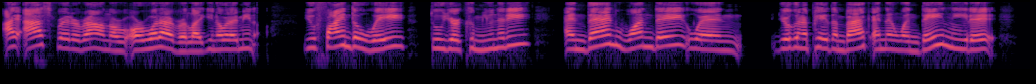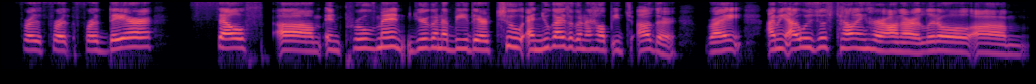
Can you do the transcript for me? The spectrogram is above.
I ask for it around or or whatever. Like you know what I mean. You find a way through your community, and then one day when you're gonna pay them back, and then when they need it for for for their self um improvement you're gonna be there too and you guys are gonna help each other right i mean i was just telling her on our little um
